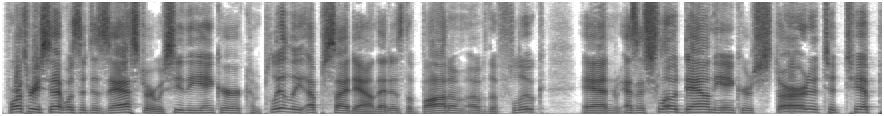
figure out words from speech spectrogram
Fourth reset was a disaster. We see the anchor completely upside down. That is the bottom of the fluke. And as I slowed down, the anchor started to tip.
